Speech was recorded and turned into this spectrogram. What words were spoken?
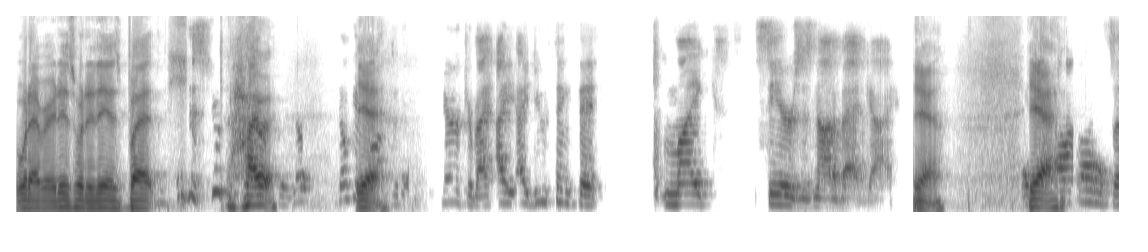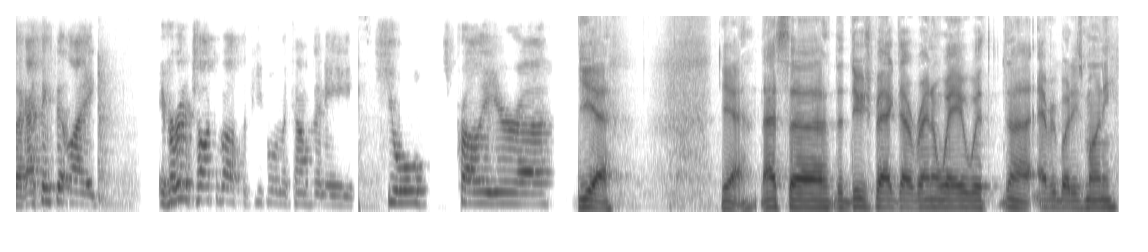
whatever it is, what it is. But He's a stupid Don't, don't get Yeah. Wrong with the character, but I, I do think that Mike Sears is not a bad guy. yeah, Like, Yeah. Honestly, like I think that like if we're gonna talk about the people in the company, Hywel is probably your uh yeah, yeah. That's uh the douchebag that ran away with uh, everybody's money.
